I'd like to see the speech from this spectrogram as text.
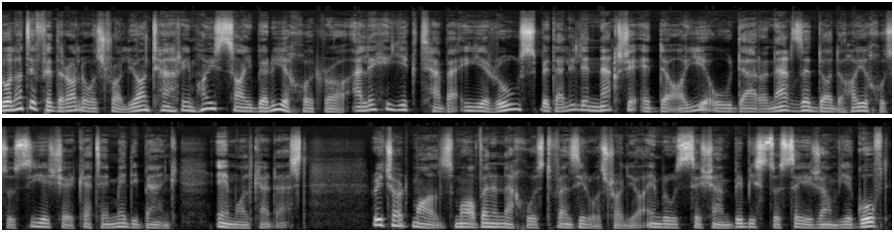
دولت فدرال استرالیا تحریم های سایبری خود را علیه یک طبعی روس به دلیل نقش ادعایی او در نقض داده های خصوصی شرکت مدی بانک اعمال کرده است. ریچارد مالز معاون نخست وزیر استرالیا امروز سهشنبه 23 ژانویه گفت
